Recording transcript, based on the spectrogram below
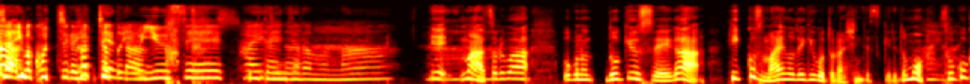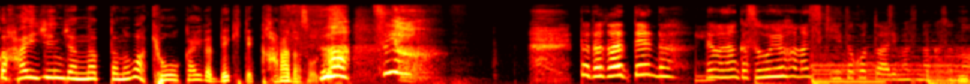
じゃあ今こっちがちょっと優勢はい、みたいな神社だもんな。で、まあ、それは僕の同級生が引っ越す前の出来事らしいんですけれども、はいはいそこが廃神社になったのは、教会ができてからだそうです。うわ戦ってんだ。でもなんかそういう話聞いたことあります。なんかその、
